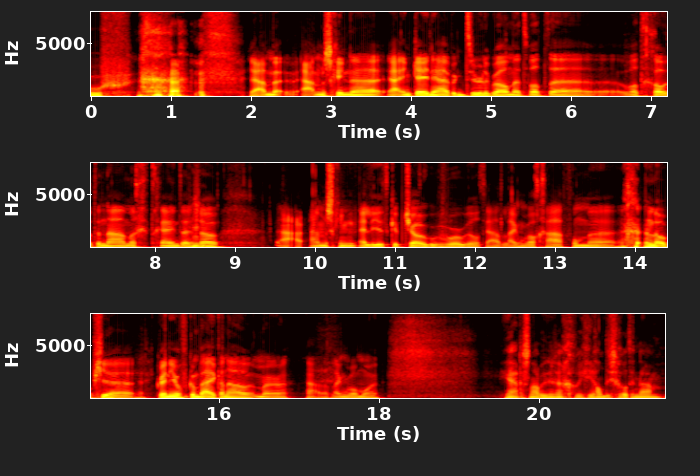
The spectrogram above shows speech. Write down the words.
Oeh. ja, misschien eh, ja, in Kenia heb ik natuurlijk wel met wat, wat grote namen getraind en Mhm. zo. Ja, ja, misschien Elliot Kipchoge bijvoorbeeld. Ja, dat lijkt me wel gaaf om een loopje... ik weet niet of ik hem bij kan houden, maar ja, dat lijkt me wel mooi. Ja, dat snap ik. Dat is een gigantisch grote naam.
